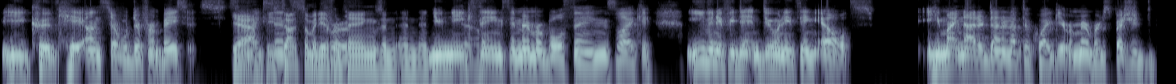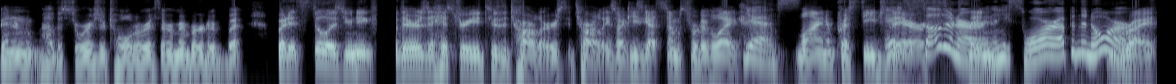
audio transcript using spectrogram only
he could hit on several different bases. Yeah, he's done so many different things, and and, and unique yeah. things and memorable things. Like even if he didn't do anything else, he might not have done enough to quite get remembered, especially depending on how the stories are told or if they're remembered. Or, but but it still is unique. There is a history to the Tarlers. Tarleys, like he's got some sort of like Yes. line of prestige He's there. a southerner, Then- and he swore up in the north. Right.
